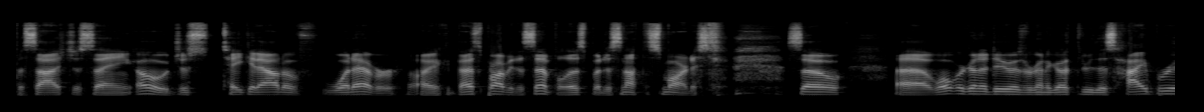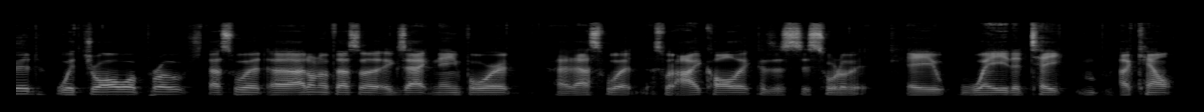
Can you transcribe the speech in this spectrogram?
Besides just saying, "Oh, just take it out of whatever," like that's probably the simplest, but it's not the smartest. so, uh, what we're going to do is we're going to go through this hybrid withdrawal approach. That's what uh, I don't know if that's an exact name for it. Uh, that's what that's what I call it because it's just sort of a, way to take account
